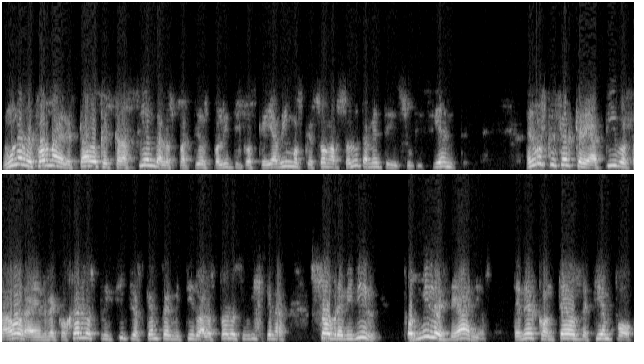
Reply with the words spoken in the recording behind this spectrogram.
en una reforma del Estado que trascienda a los partidos políticos que ya vimos que son absolutamente insuficientes. Tenemos que ser creativos ahora en recoger los principios que han permitido a los pueblos indígenas sobrevivir por miles de años, tener conteos de tiempo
